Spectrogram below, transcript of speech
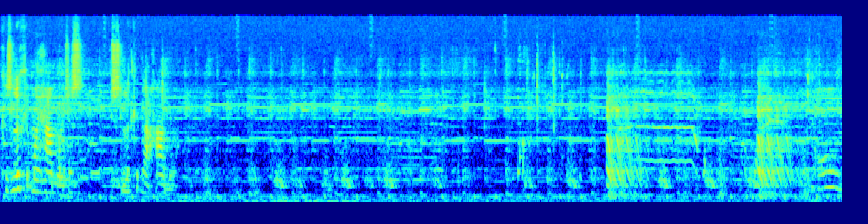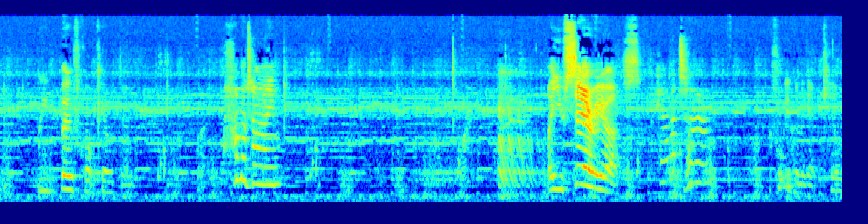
Because look at my hammer. Just, just look at that hammer. We both got killed then. Hammer time! Are you serious? I thought you were gonna get killed.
